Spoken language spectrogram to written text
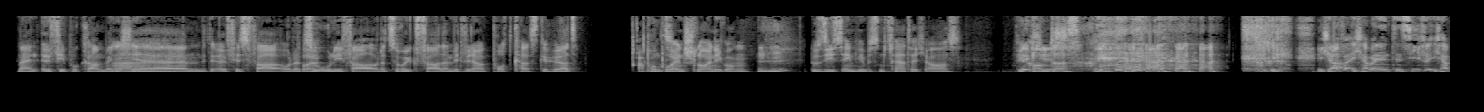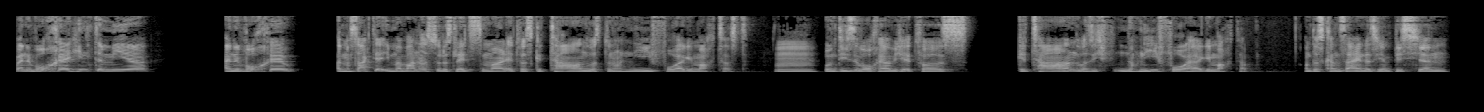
mein Öffi-Programm. Wenn ah, ich äh, mit den Öffis fahre oder Voll. zur Uni fahre oder zurückfahre, dann wird wieder ein Podcast gehört. Apropos Und, Entschleunigung. Mhm. Du siehst irgendwie ein bisschen fertig aus. Wie Wirklich? kommt das? ich ich habe ich hab eine intensive, ich habe eine Woche hinter mir, eine Woche, also man sagt ja immer, wann hast du das letzte Mal etwas getan, was du noch nie vorher gemacht hast? Mhm. Und diese Woche habe ich etwas getan, was ich noch nie vorher gemacht habe. Und das kann sein, dass ich ein bisschen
